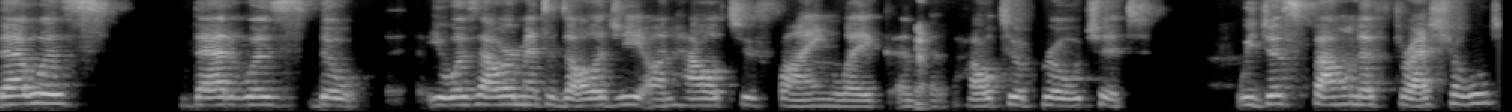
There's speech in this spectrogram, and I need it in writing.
That was that was the it was our methodology on how to find like an, yeah. how to approach it we just found a threshold,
